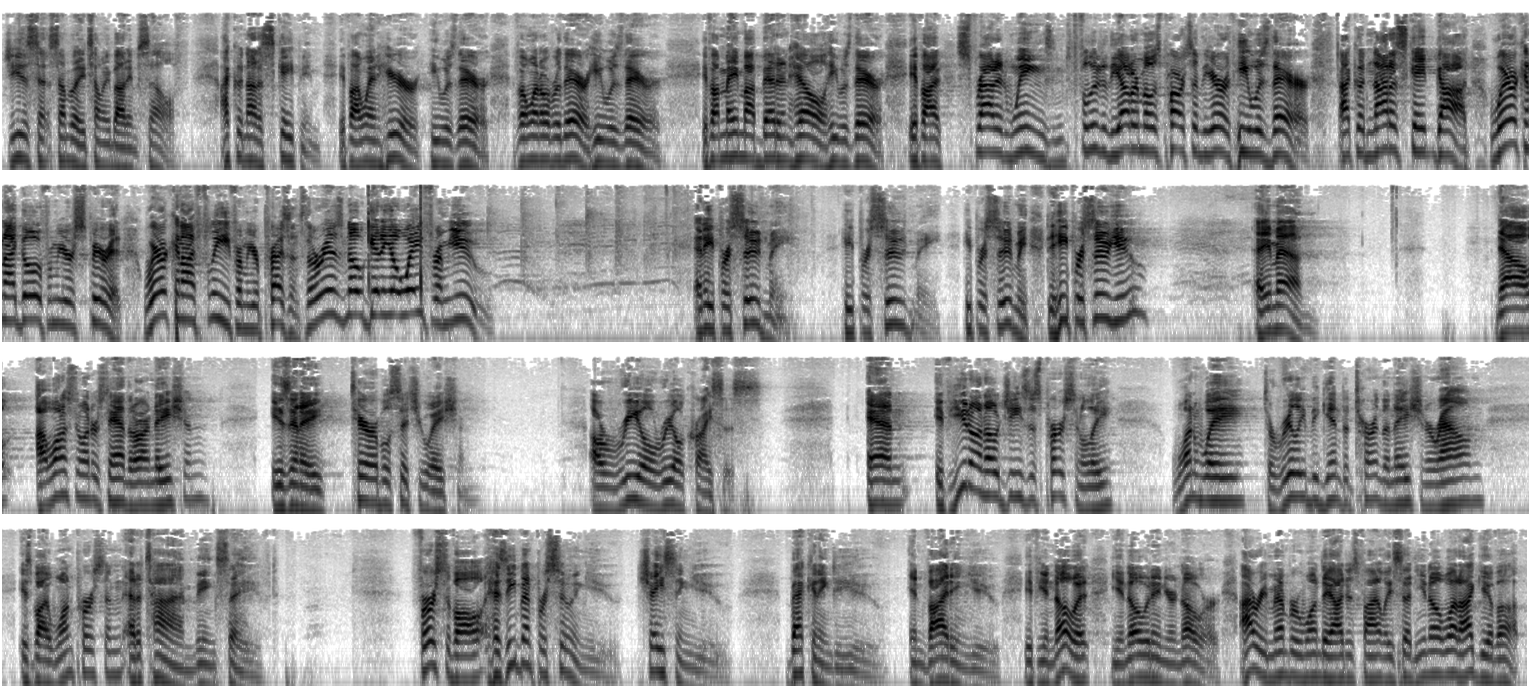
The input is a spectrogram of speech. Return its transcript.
Jesus sent somebody to tell me about himself. I could not escape him. If I went here, he was there. If I went over there, he was there. If I made my bed in hell, he was there. If I sprouted wings and flew to the uttermost parts of the earth, he was there. I could not escape God. Where can I go from your spirit? Where can I flee from your presence? There is no getting away from you. And he pursued me. He pursued me. He pursued me. Did he pursue you? Amen. Now, I want us to understand that our nation is in a terrible situation, a real, real crisis. And if you don't know Jesus personally, one way to really begin to turn the nation around is by one person at a time being saved. First of all, has he been pursuing you, chasing you, beckoning to you? Inviting you. If you know it, you know it in your knower. I remember one day I just finally said, you know what? I give up.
